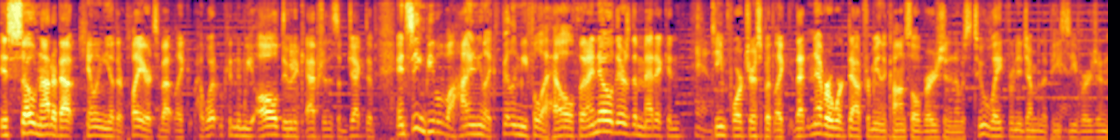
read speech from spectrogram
is so not about killing the other player. It's about like what can we all do to capture this objective and seeing people behind me like filling me full of health. And I know there's the medic and Yeah. Team Fortress, but like that never worked out for me in the console version, and it was too late for me to jump in the PC version.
